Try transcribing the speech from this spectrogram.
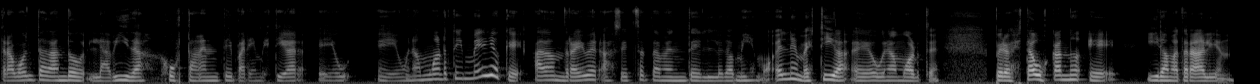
Travolta dando la vida justamente para investigar eh, una muerte y medio que Adam Driver hace exactamente lo mismo. Él no investiga una muerte, pero está buscando ir a matar a alguien.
